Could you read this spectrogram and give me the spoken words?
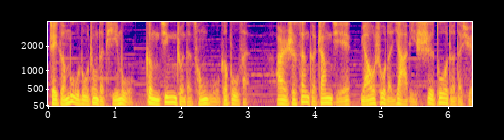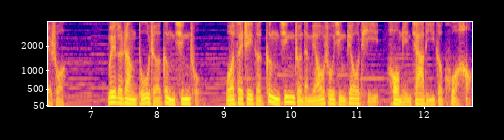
这个目录中的题目更精准地从五个部分、二十三个章节描述了亚里士多德的学说。为了让读者更清楚，我在这个更精准的描述性标题后面加了一个括号，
